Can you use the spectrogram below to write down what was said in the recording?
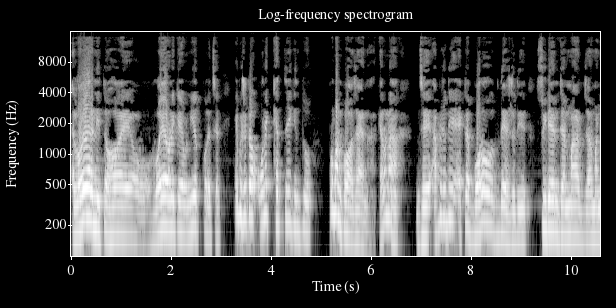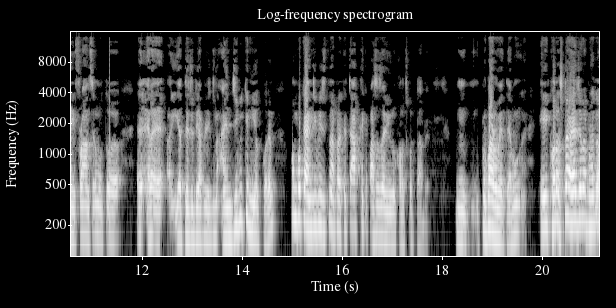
লয়ার নিতে হয় লয়ার অনেকে নিয়োগ করেছেন, এই বিষয়টা অনেক ক্ষেত্রেই কিন্তু প্রমাণ পাওয়া যায় না। কেননা, যে আপনি যদি একটা বড় দেশ, যদি সুইডেন, ডেনমার্ক, জার্মানি, ফ্রান্সের মতো ইয়াতে যদি আপনি একজন আইনজীবীকে নিয়োগ করেন, কমপক্ষে আইনজীবীর জন্য আপনাকে চার থেকে পাঁচ হাজার ইউরো খরচ করতে হবে প্রপার ওয়েতে এবং এই খরচটা হয়ে যাবে হয়তো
